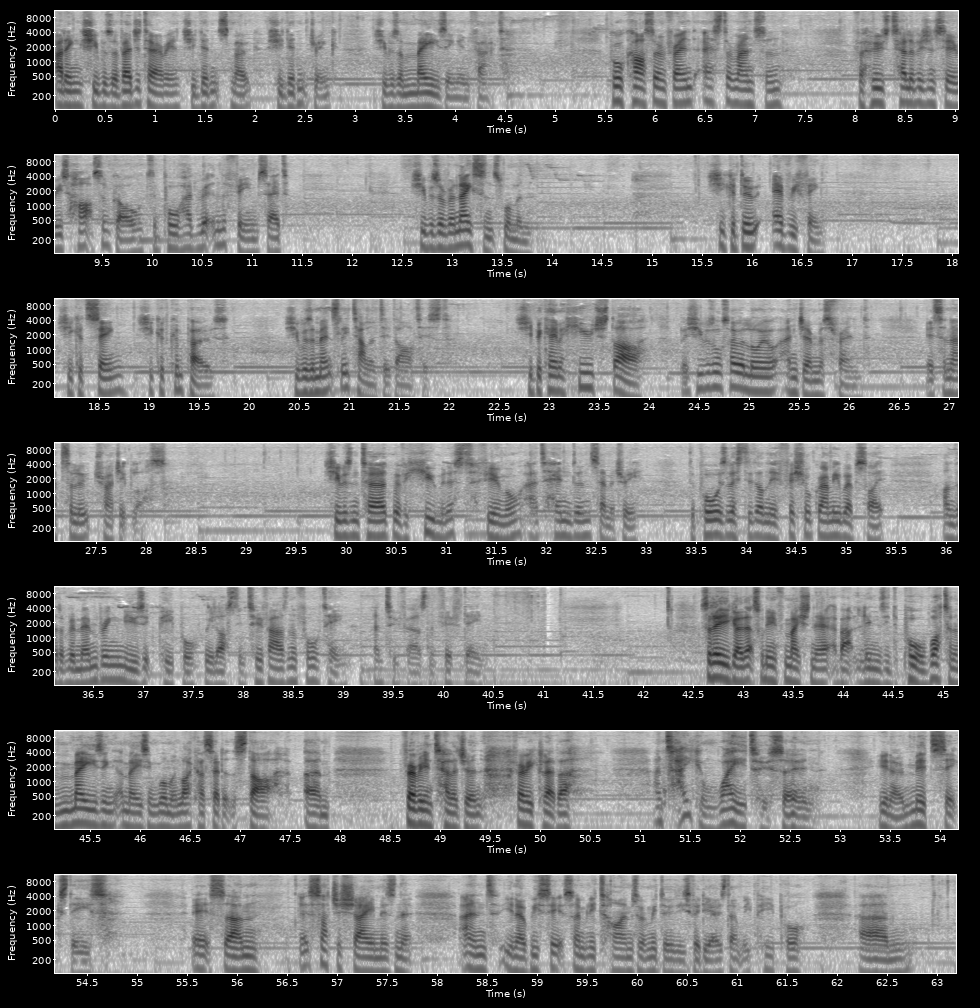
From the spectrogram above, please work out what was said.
adding she was a vegetarian, she didn't smoke, she didn't drink, she was amazing in fact. Broadcaster and friend Esther Rantzen, for whose television series Hearts of Gold DePaul had written the theme, said, She was a Renaissance woman she could do everything. She could sing, she could compose. She was immensely talented artist. She became a huge star, but she was also a loyal and generous friend. It's an absolute tragic loss. She was interred with a humanist funeral at Hendon Cemetery. DePaul is listed on the official Grammy website under the Remembering Music People we lost in 2014 and 2015. So there you go, that's all the information there about Lynsey DePaul. What an amazing, amazing woman, like I said at the start. Um, very intelligent, very clever, and taken way too soon, you know, mid 60s. It's, um, it's such a shame, isn't it? And, you know, we see it so many times when we do these videos, don't we? People um,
